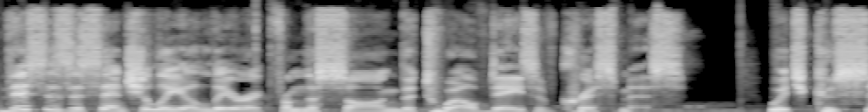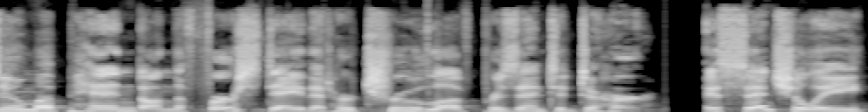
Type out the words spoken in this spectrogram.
This is essentially a lyric from the song The 12 Days of Christmas, which Kusama penned on the first day that her true love presented to her. Essentially,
